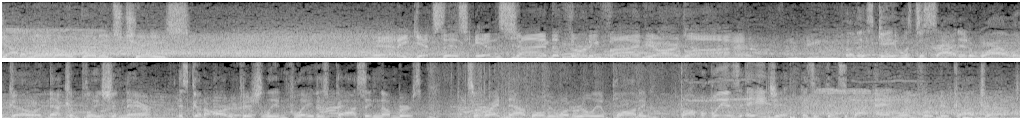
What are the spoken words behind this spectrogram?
Got a man open. It's Chase. And he gets this inside the 35-yard line. Well, this game was decided a while ago, and that completion there is going to artificially inflate his passing numbers. So right now, the only one really applauding probably his agent as he thinks about angling for a new contract.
